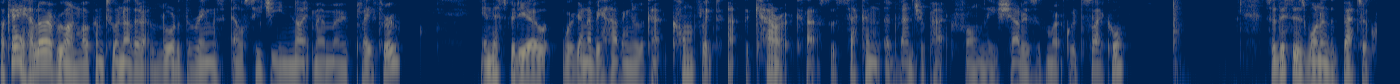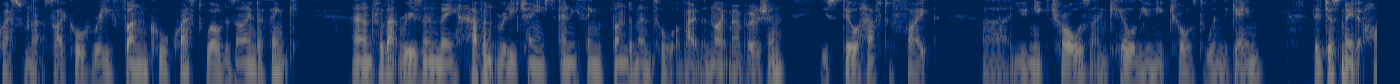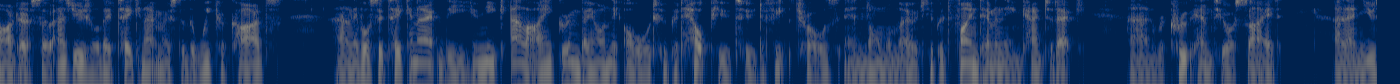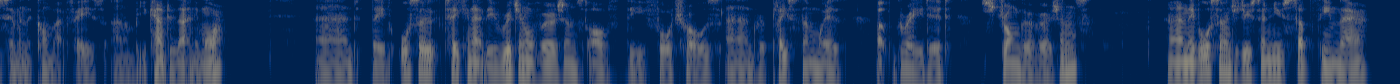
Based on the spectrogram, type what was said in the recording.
Okay, hello everyone, welcome to another Lord of the Rings LCG Nightmare Mode playthrough. In this video, we're going to be having a look at Conflict at the Carrock. That's the second adventure pack from the Shadows of Mirkwood cycle. So this is one of the better quests from that cycle, really fun, cool quest, well designed I think. And for that reason, they haven't really changed anything fundamental about the Nightmare version. You still have to fight uh, unique trolls and kill the unique trolls to win the game. They've just made it harder, so as usual they've taken out most of the weaker cards, and they've also taken out the unique ally, Grimbeorn the Old, who could help you to defeat the trolls in normal mode. You could find him in the encounter deck and recruit him to your side, and then use him in the combat phase, um, but you can't do that anymore. And they've also taken out the original versions of the four trolls and replaced them with upgraded, stronger versions. And they've also introduced a new sub-theme there,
